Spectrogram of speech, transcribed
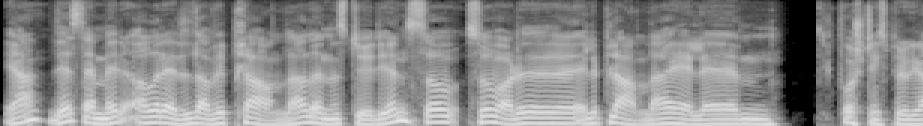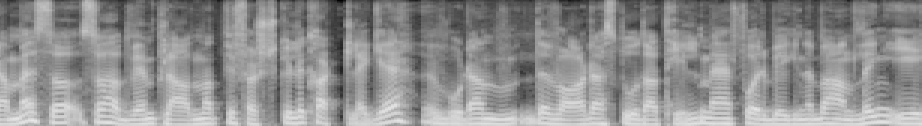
Ja, det stemmer. Allerede da vi planla denne studien, så, så var det, eller planla hele mm, forskningsprogrammet, så, så, hadde vi en plan om at vi først skulle kartlegge hvordan det var da sto da til med forebyggende behandling i,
